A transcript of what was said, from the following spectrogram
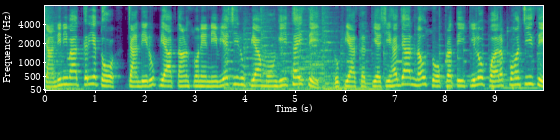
ચાંદીની વાત કરીએ તો ચાંદી રૂપિયા ત્રણસો ને નેવ્યાસી રૂપિયા મોંઘી થઈ છે. રૂપિયા સત્યાસી હજાર નવસો પ્રતિ કિલો પર પહોંચી છે.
